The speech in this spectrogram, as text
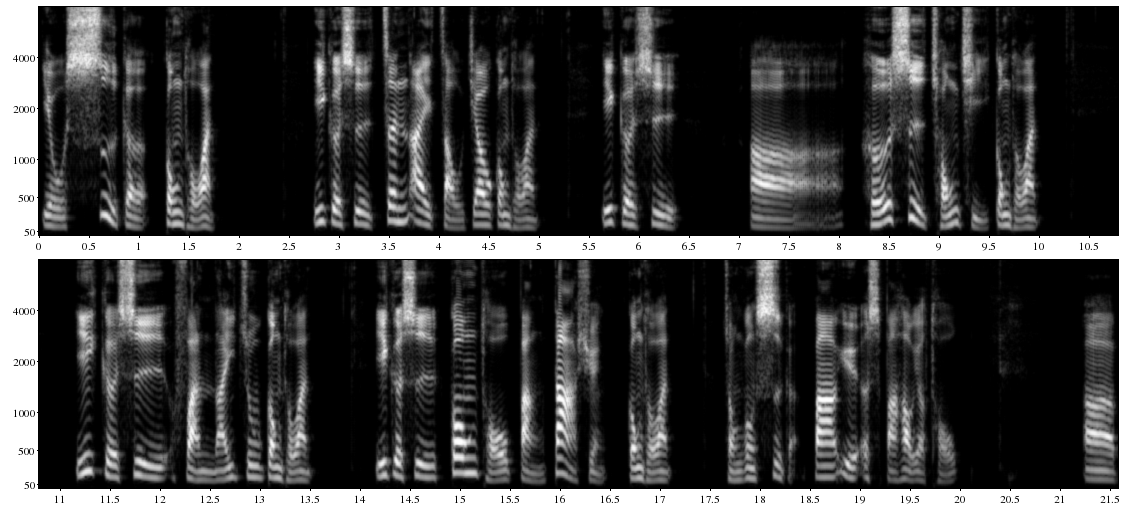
有四个公投案，一个是真爱早教公投案，一个是啊核四重启公投案，一个是反莱猪公投案。一个是公投榜大选公投案，总共四个，八月二十八号要投。啊、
